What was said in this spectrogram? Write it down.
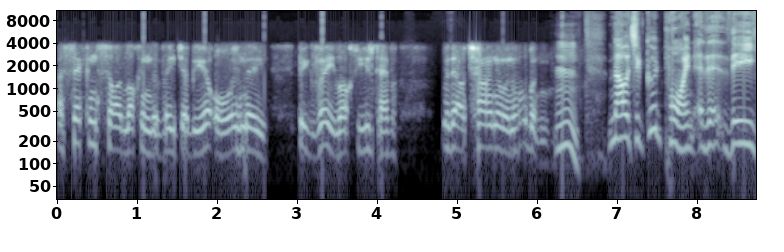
a second side lock in the VWL or in the Big V locks we used to have with Altona and Auburn? Mm. No, it's a good point. The, the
